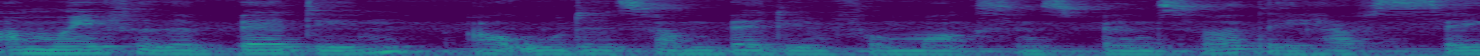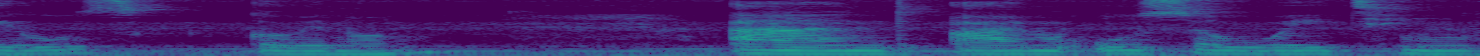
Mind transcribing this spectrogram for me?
I'm waiting for the bedding. I ordered some bedding from Marks and Spencer. They have sales going on. And I'm also waiting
